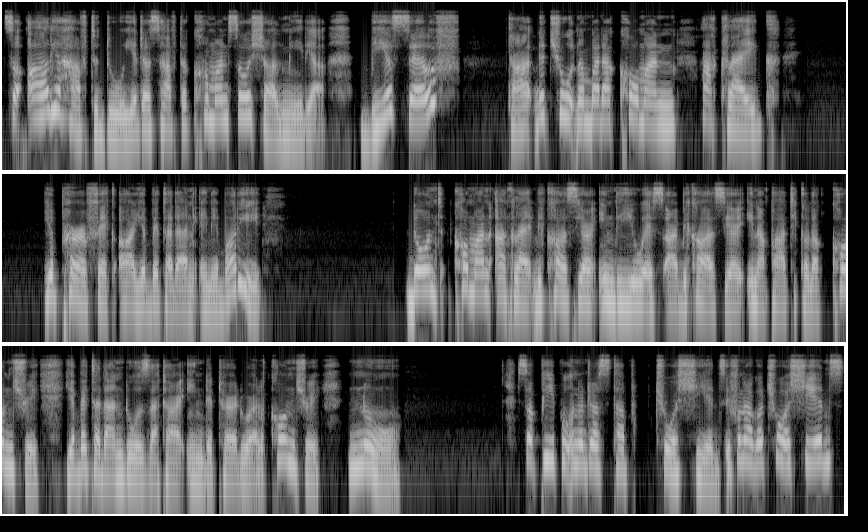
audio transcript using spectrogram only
So all you have to do, you just have to come on social media, be yourself, talk the truth, nobody come and act like you're perfect or you're better than anybody. Don't come and act like because you're in the US or because you're in a particular country, you're better than those that are in the third world country. No. So people you just stop throw shades. If you not go throw shades,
